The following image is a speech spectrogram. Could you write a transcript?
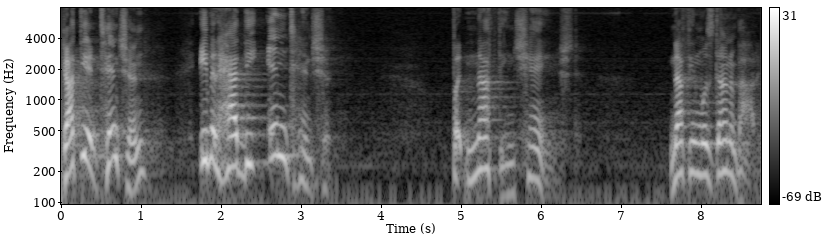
Got the intention, even had the intention, but nothing changed. Nothing was done about it.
